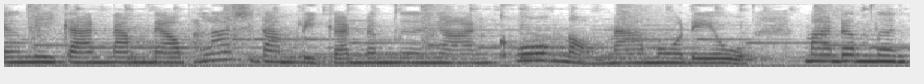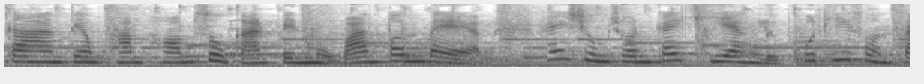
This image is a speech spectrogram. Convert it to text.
ยังมีการนำแนวพระราชดำริการดำเนินงานโค้งหนองนาโมเดล มาดำเนินการเตรียมความพร้อมสู่การเป็นหมู่บ้านต้นแบบ ให้ชุมชนใกล้เคียง หรือผู้ที่สนใจ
